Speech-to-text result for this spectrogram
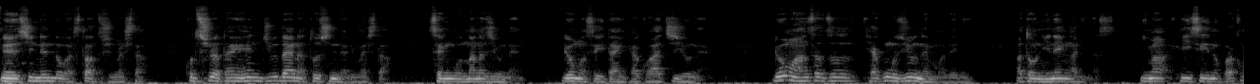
えー新年度がスタートしました。今年は大変重大な年になりました。戦後70年龍馬生誕180年龍馬暗殺150年までにあと2年あります。今平成の幕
